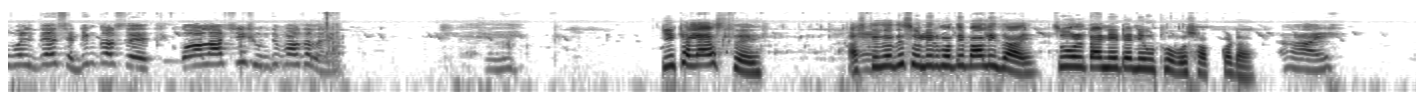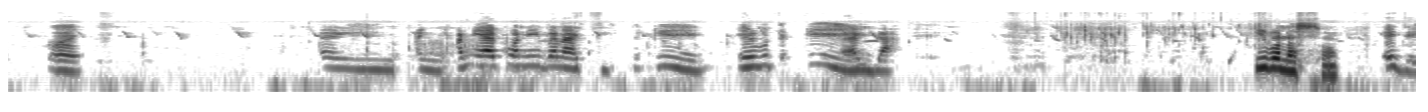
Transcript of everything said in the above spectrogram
মোবাইল দিয়ে সেটিং করছে কল আসছি শুনতে মজা লাগে কি খেলা আসছে? আজকে যদি চুলির মধ্যে বালি যায় চুল টানে টানে উঠবো সব কটা। আমি এখনই বানাচ্ছি। কি? এর মধ্যে কি? কি বানাচ্ছ? এই যে।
